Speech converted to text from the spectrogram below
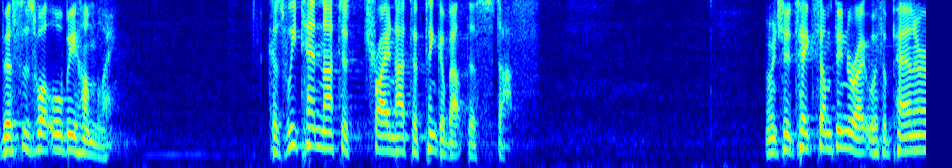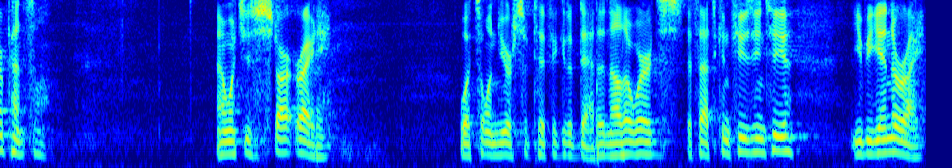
This is what will be humbling. Because we tend not to try not to think about this stuff. I want you to take something to write with a pen or a pencil. I want you to start writing what's on your certificate of debt. In other words, if that's confusing to you, you begin to write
